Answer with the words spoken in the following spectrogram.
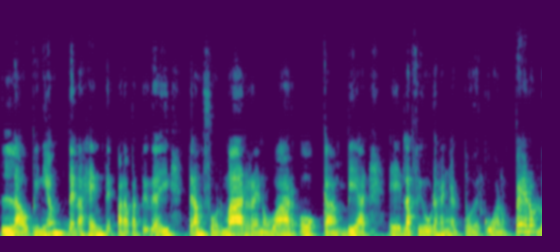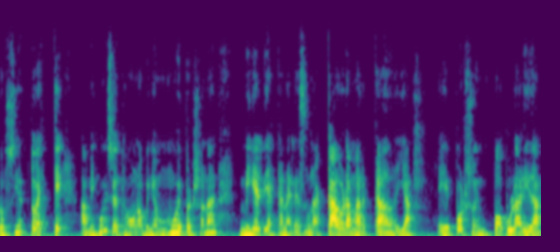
la opinión de la gente para a partir de ahí transformar, renovar o cambiar eh, las figuras en el poder cubano. Pero lo cierto es que, a mi juicio, esto es una opinión muy personal, Miguel Díaz Canel es una cabra marcada ya eh, por su impopularidad,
